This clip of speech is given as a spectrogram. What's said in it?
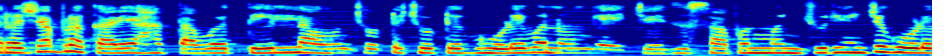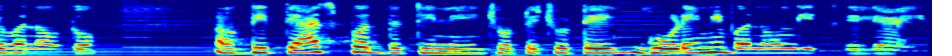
तर अशा प्रकारे हातावर तेल लावून छोटे छोटे घोडे बनवून घ्यायचे जसं आपण मंचुरियनचे घोडे बनवतो. अगदी त्याच पद्धतीने छोटे छोटे घोडे मी बनवून घेतलेले आहेत.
